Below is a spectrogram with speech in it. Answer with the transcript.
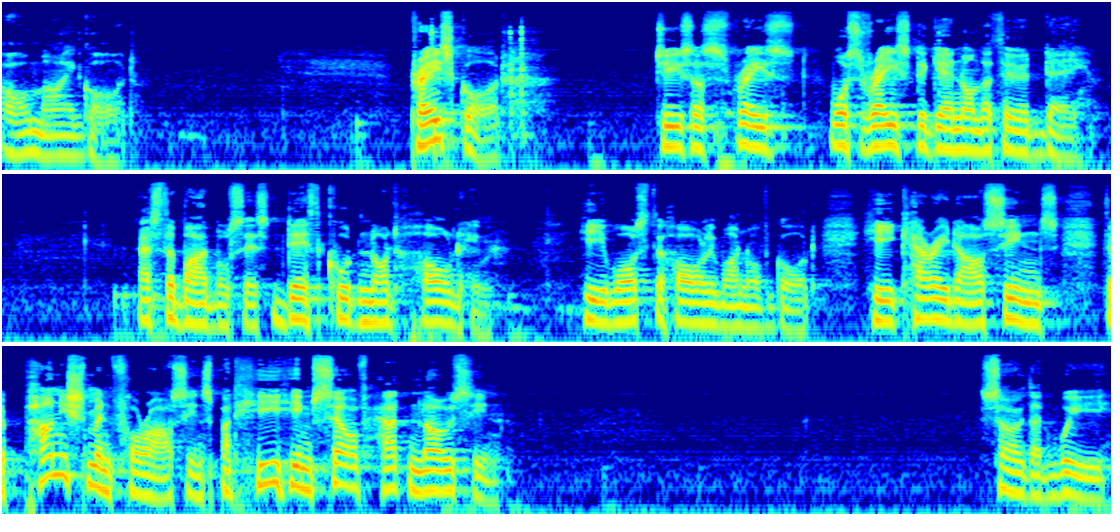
Oh my God. Praise God. Jesus raised, was raised again on the third day. As the Bible says, death could not hold him. He was the Holy One of God. He carried our sins, the punishment for our sins, but he himself had no sin, so that we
